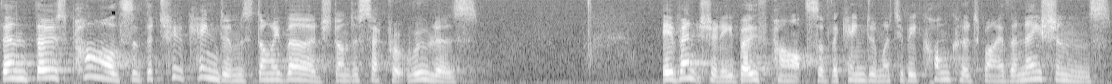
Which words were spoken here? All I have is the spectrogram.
then those paths of the two kingdoms diverged under separate rulers. Eventually, both parts of the kingdom were to be conquered by the nations.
